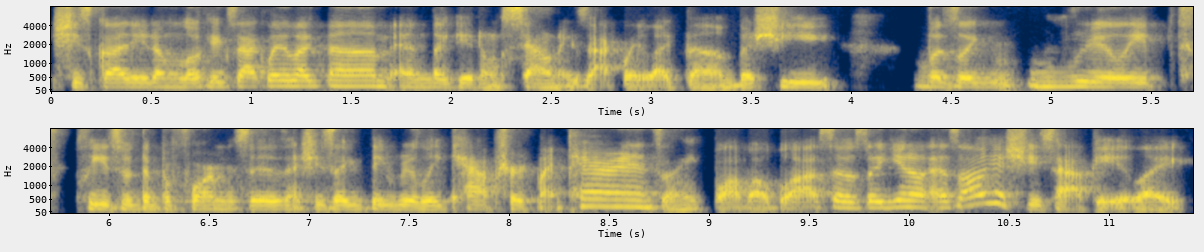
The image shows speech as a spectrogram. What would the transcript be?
she's glad they don't look exactly like them and like they don't sound exactly like them. But she was like really pleased with the performances and she's like they really captured my parents and like blah blah blah. So it's like you know as long as she's happy like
